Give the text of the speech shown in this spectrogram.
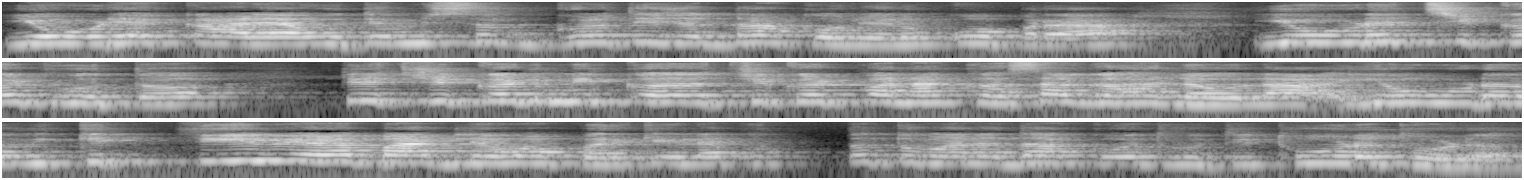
एवढ्या काळ्या होत्या मी सगळं त्याच्यात दाखवलेलं कोपरा. एवढं चिकट होतं ते चिकट मी क चिकटपणा कसा घालवला एवढं मी किती वेळा बादल्या वापर केल्या फक्त तुम्हाला दाखवत होती थोडं थोडं.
